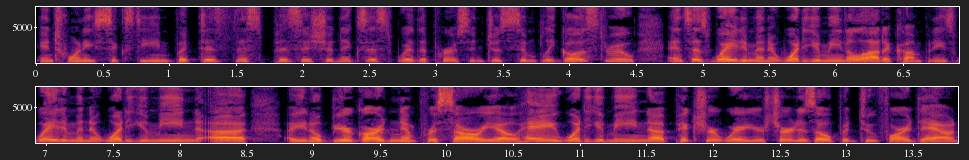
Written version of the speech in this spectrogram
in 2016, but does this position exist where the person just simply goes through and says, wait a minute, what do you mean a lot of companies? Wait a minute, what do you mean, uh, you know, beer garden? Garden impresario. Hey, what do you mean a picture where your shirt is open too far down?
